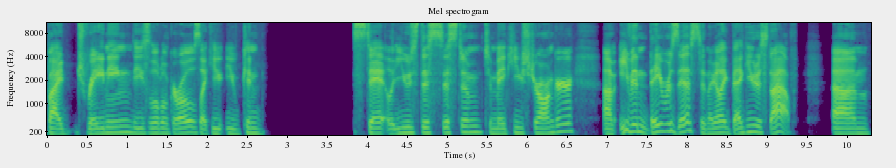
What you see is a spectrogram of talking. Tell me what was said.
by draining these little girls. Like you, you can stay, use this system to make you stronger. Um, even they resist and they like beg you to stop. Um,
